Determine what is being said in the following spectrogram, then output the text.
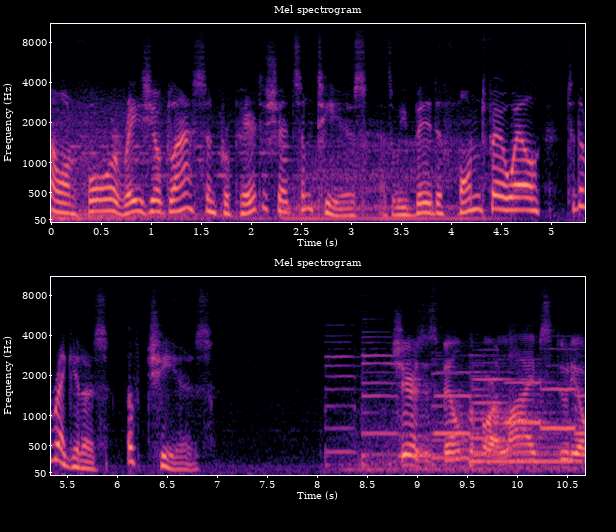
Now on 4, raise your glass and prepare to shed some tears as we bid a fond farewell to the regulars of Cheers. Cheers is filmed before a live studio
